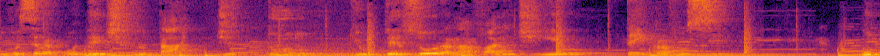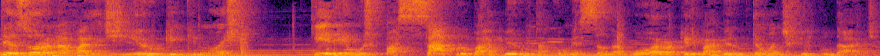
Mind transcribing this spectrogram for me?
e você vai poder desfrutar de tudo que o Tesoura na Vale Dinheiro tem para você. No Tesoura na Vale Dinheiro, o que, que nós queremos passar para o barbeiro que está começando agora, ou aquele barbeiro que tem uma dificuldade?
